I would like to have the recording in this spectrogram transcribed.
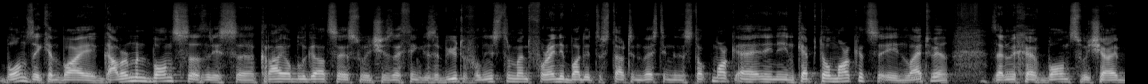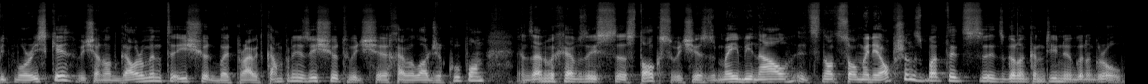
bonds. They can buy government bonds. Uh, there is uh, krājobligācijas, which is, I think, is a beautiful instrument for anybody to start investing in the stock market, uh, in, in capital markets in Latvia. Then we have bonds which are a bit more risky, which are not government issued, but private companies issued, which uh, have a larger coupon. And then we have these uh, stocks, which is maybe now it's not so many options, but it's it's going to continue, going to grow.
